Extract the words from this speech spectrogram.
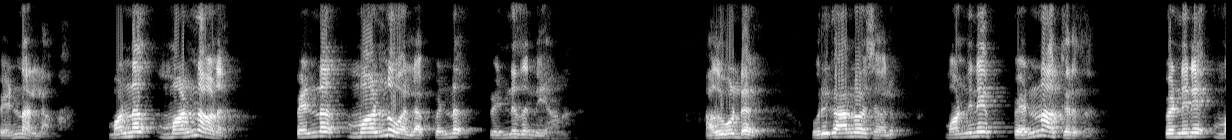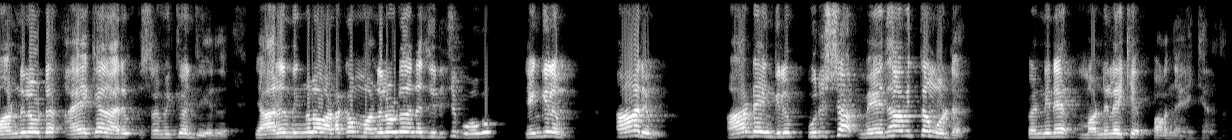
പെണ്ണല്ല. മണ്ണ് മണ്ണാണ്. പെണ്ണ് മണ്ണുമല്ല. പെണ്ണ് പെണ്ണ് തന്നെയാണ്. അതുകൊണ്ട് ഒരു കാരണവശാലും മണ്ണിനെ പെണ്ണാക്കരുത്. പെണ്ണിനെ മണ്ണിലോട്ട് അയക്കാൻ ആരും ശ്രമിക്കുകയും ചെയ്യരുത്. ഞാനും നിങ്ങളും അടക്കം മണ്ണിലോട്ട് തന്നെ തിരിച്ചു പോകും. എങ്കിലും ആരും ആരുടെയെങ്കിലും പുരുഷ മേധാവിത്വം കൊണ്ട് പെണ്ണിനെ മണ്ണിലേക്ക് പറഞ്ഞയക്കരുത്.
